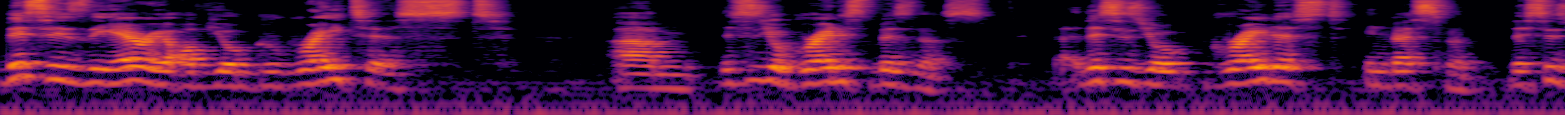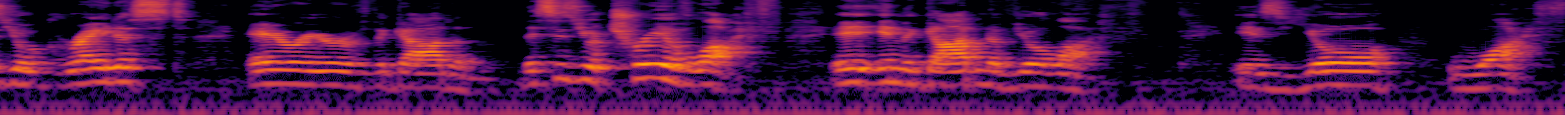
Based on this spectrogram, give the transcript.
this is the area of your greatest. Um, this is your greatest business. Uh, this is your greatest investment. This is your greatest area of the garden. This is your tree of life in the garden of your life, is your wife.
